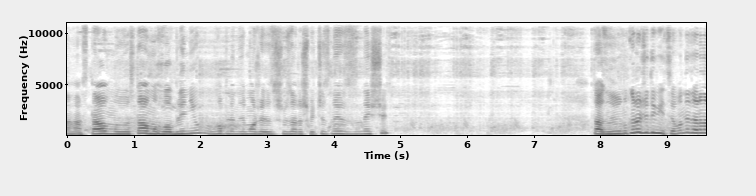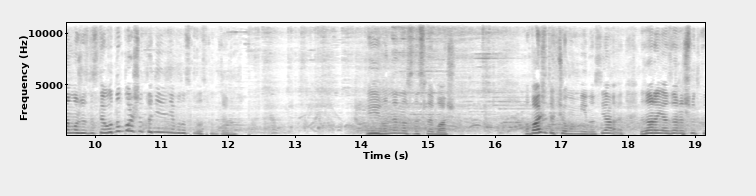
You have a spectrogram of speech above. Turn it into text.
Ага, ставимо, ставимо гоблінів. Гобліни може зараз швидше зни- знищать. Так, ну ну, коротше, дивіться, вони зараз нам можуть знести одну башню, то ні, ні, ні, ласка, будь ласка. І вони нас знесли башню. Побачите, в чому мінус? Я, зараз я зараз швидко,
